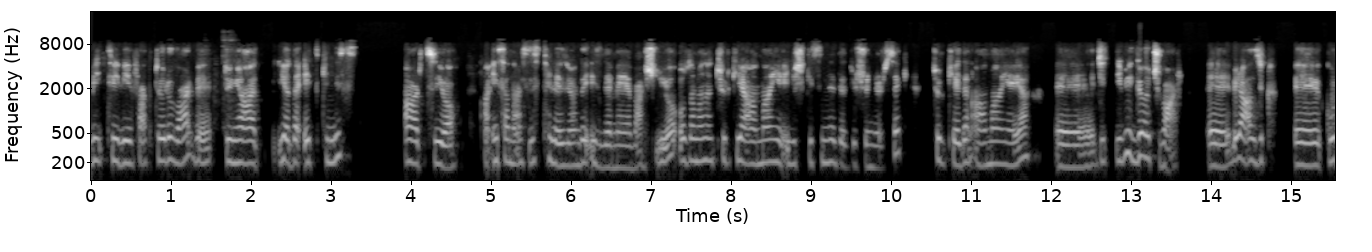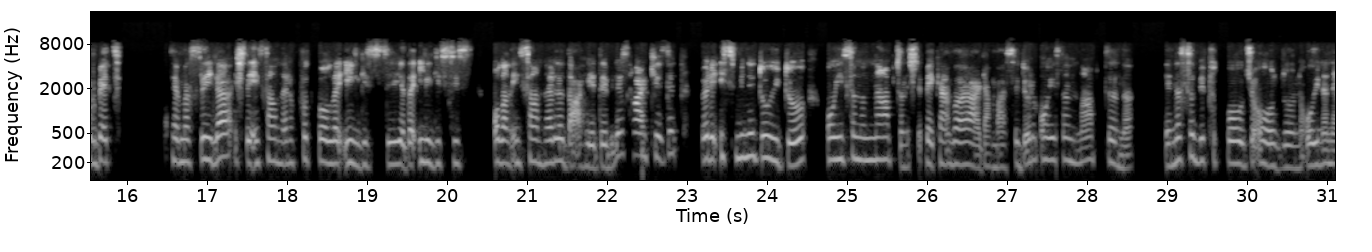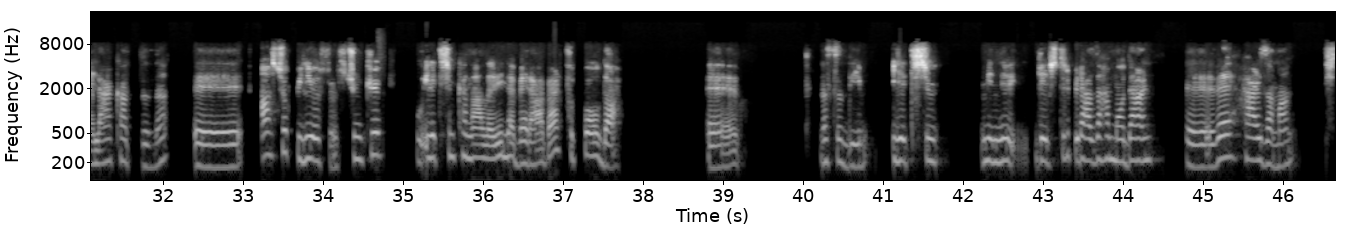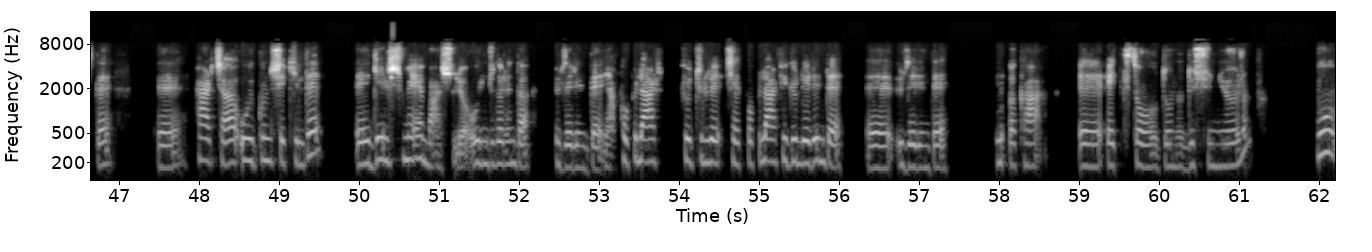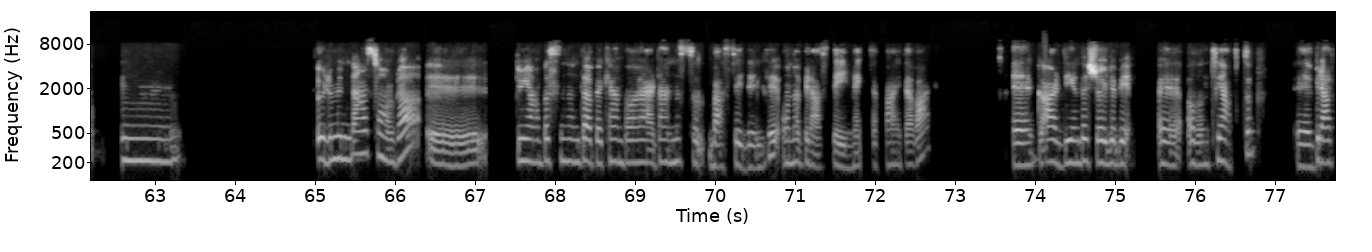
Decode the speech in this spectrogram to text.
bir TV faktörü var ve dünya ya da etkiniz artıyor. İnsanlar sizi televizyonda izlemeye başlıyor. O zaman Türkiye-Almanya ilişkisini de düşünürsek Türkiye'den Almanya'ya e, ciddi bir göç var. E, birazcık e, gurbet temasıyla işte insanların futbolla ilgisi ya da ilgisiz olan insanları da dahil edebiliriz. Herkesin böyle ismini duyduğu, o insanın ne yaptığını işte Beckenbauer'den bahsediyorum. O insanın ne yaptığını, e, nasıl bir futbolcu olduğunu, oyuna neler kattığını e, az çok biliyorsunuz. Çünkü bu iletişim kanallarıyla beraber futbolda e, nasıl diyeyim iletişimini geliştirip biraz daha modern e, ve her zaman işte e, her çağa uygun şekilde e, gelişmeye başlıyor. Oyuncuların da üzerinde yani popüler kültürlü şey popüler figürlerin de e, üzerinde mutlaka e, etkisi olduğunu düşünüyorum. Bu ölümünden sonra e, dünya basınında Beckenbauer'den nasıl bahsedildi ona biraz değinmekte fayda var. E, Guardian'da şöyle bir e, alıntı yaptım. E, biraz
